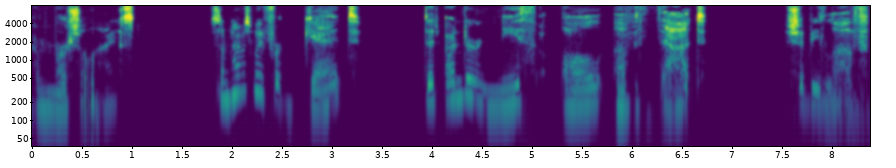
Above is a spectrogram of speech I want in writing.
commercialized. Sometimes we forget that underneath all of that should be love.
